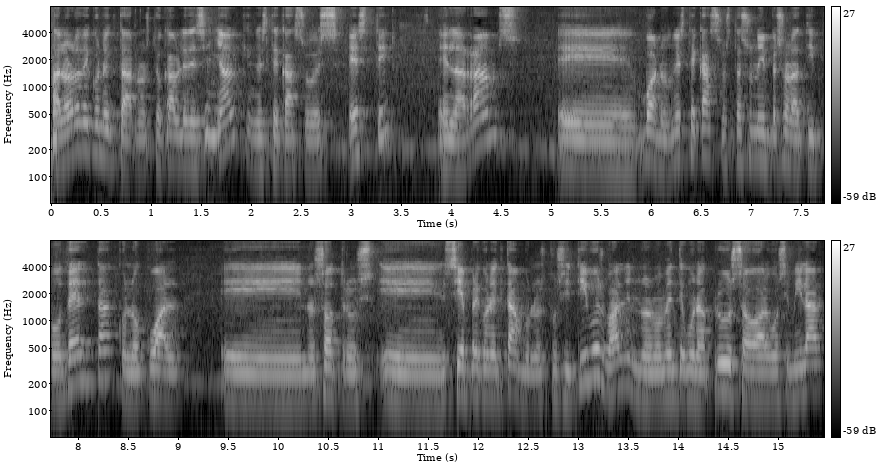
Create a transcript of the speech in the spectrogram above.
a la hora de conectar nuestro cable de señal, que en este caso es este, en las RAMs, eh, bueno, en este caso esta es una impresora tipo Delta, con lo cual eh, nosotros eh, siempre conectamos los positivos, ¿vale? Normalmente en una prusa o algo similar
